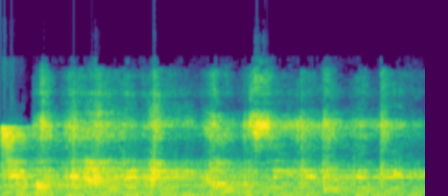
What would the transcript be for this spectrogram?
मुझे बातें हर घड़ी ख्वाब से ये मेरी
